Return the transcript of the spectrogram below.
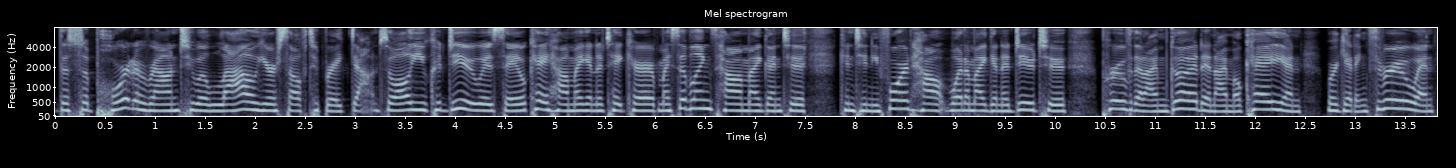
the support around to allow yourself to break down. So all you could do is say, okay, how am I going to take care of my siblings? How am I going to continue forward? How what am I going to do to prove that I'm good and I'm okay and we're getting through and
